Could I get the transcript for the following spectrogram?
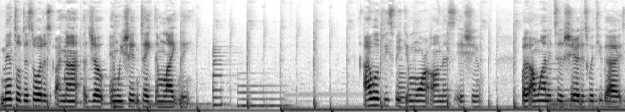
mental disorders are not a joke and we shouldn't take them lightly. I will be speaking more on this issue, but I wanted to share this with you guys.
